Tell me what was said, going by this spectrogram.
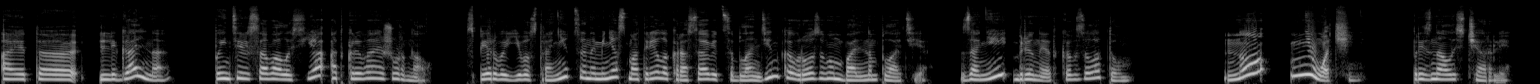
«А это легально?» — поинтересовалась я, открывая журнал. С первой его страницы на меня смотрела красавица-блондинка в розовом бальном платье. За ней брюнетка в золотом. «Ну, не очень», — призналась Чарли.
